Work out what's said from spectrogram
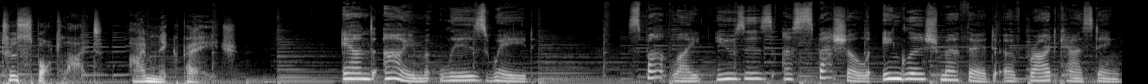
to Spotlight. I'm Nick Page. And I'm Liz Waid. Spotlight uses a special English method of broadcasting.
